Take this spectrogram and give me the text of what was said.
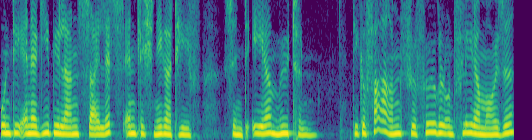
und die Energiebilanz sei letztendlich negativ, sind eher Mythen. Die Gefahren für Vögel und Fledermäuse,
